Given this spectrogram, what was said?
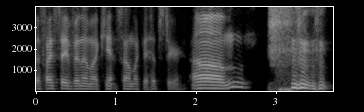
if I say Venom, I can't sound like a hipster. Um,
